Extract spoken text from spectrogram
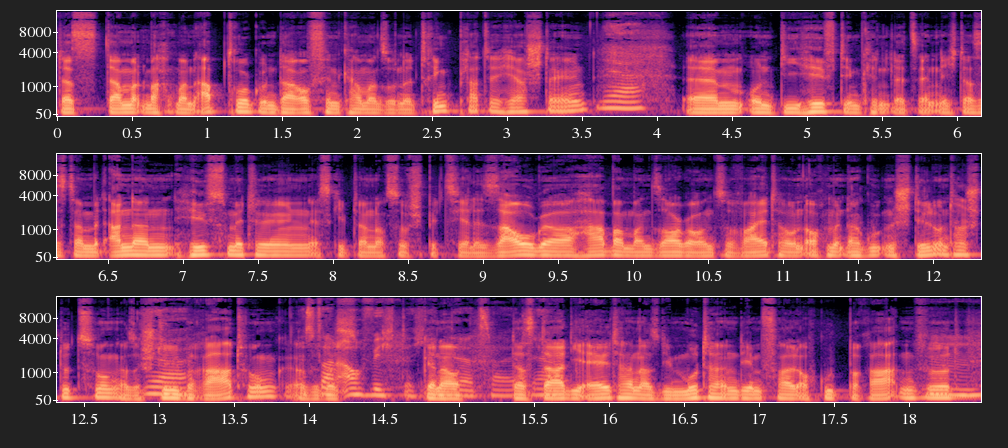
Das, damit macht man Abdruck und daraufhin kann man so eine Trinkplatte herstellen. Ja. Ähm, und die hilft dem Kind letztendlich. Das ist dann mit anderen Hilfsmitteln. Es gibt dann noch so spezielle Sauger, Habermann-Sauger und so weiter und auch mit einer guten Stillunterstützung, also Stillberatung. Also ist dann das, auch wichtig. Genau, dass da die Eltern, also die Mutter in dem Fall auch gut beraten wird. Mhm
